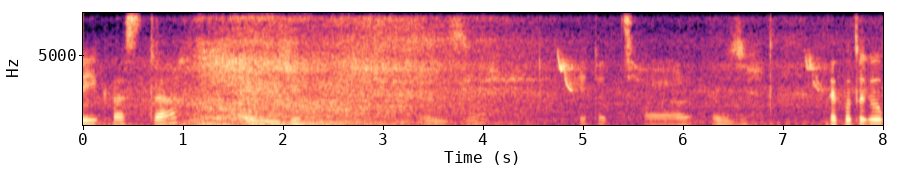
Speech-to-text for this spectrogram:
এই গাছটা এই যে দেখো তো কেউ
